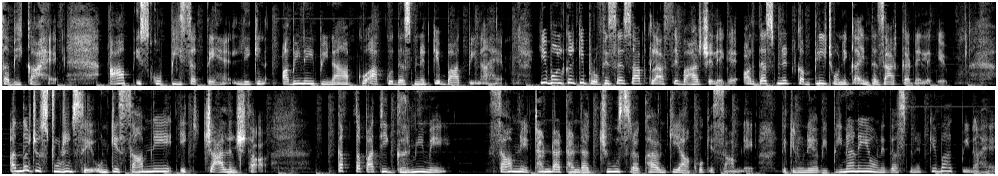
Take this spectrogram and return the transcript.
सभी का है। आप इसको पी सकते हैं, लेकिन अभी नहीं पीना, आपको आपको दस मिनट के बाद पीना है। ये बोलकर के प्रोफेसर साहब क्लास से बाहर चले गए और दस मिनट कंप्लीट होने का इंतज़ार करने लगे। अंदर जो स्टूडेंट्स थे, उनके सामने एक चैलेंज था। तप तपाती गर्मी में सामने ठंडा ठंडा जूस रखा है उनकी आँखों के सामने। लेकिन उन्हें अभी पीना नहीं है, उन्हें दस मिनट के बाद पीना है।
